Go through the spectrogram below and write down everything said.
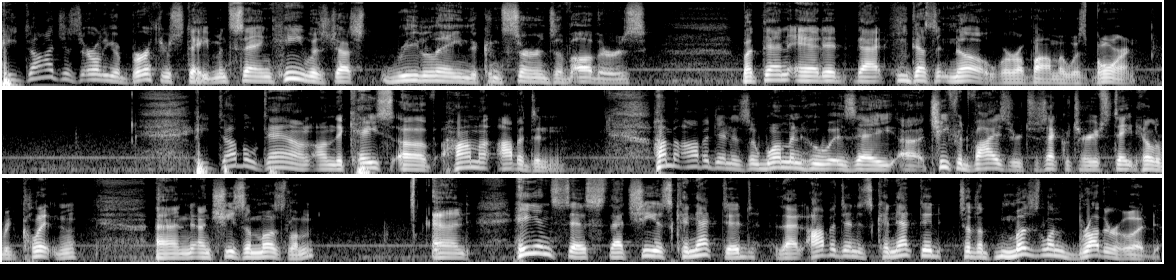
He dodges earlier birther statement saying he was just relaying the concerns of others, but then added that he doesn't know where Obama was born. He doubled down on the case of Huma Abedin, Huma Abedin is a woman who is a uh, chief advisor to Secretary of State Hillary Clinton, and, and she's a Muslim. And he insists that she is connected, that Abedin is connected to the Muslim Brotherhood.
